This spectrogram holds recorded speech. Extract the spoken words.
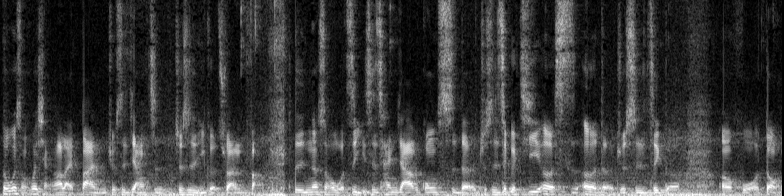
都为什么会想要来办就是这样子，就是一个专访？是那时候我自己是参加公司的，就是这个饥饿十二的，就是这个呃活动。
